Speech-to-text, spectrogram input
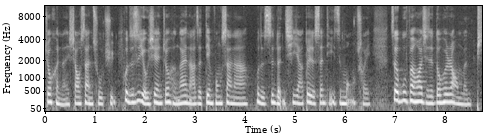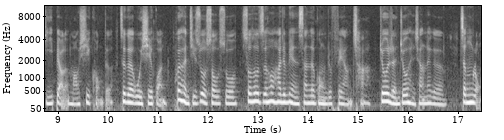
就很难消散出去，或者是有些人就很爱拿着电风扇啊，或者是冷气啊，对着身体一直猛吹，这个部分的话，其实都会让我们皮表的毛细孔的这个微血管会很急速的收缩，收缩之后，它就变成散热功能就非常差，就人就会很像那个。蒸笼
